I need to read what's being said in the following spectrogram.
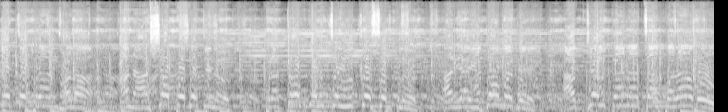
जागीच प्राण झाला. आणि अशा पद्धतीनं प्रतापगडचं युद्ध संपलं. आणि या युद्धामध्ये अफजल खानाचा पराभव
